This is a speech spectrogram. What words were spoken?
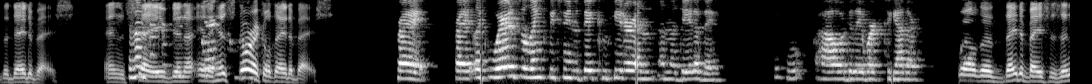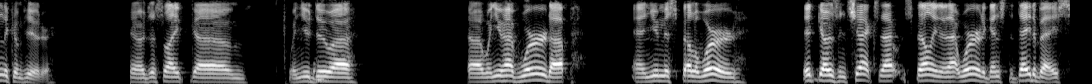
the database and saved in a, in a historical database. Right, right. Like, where's the link between the big computer and, and the database? How do they work together? Well, the database is in the computer. You know, just like um, when you do a uh, when you have Word up and you misspell a word, it goes and checks that spelling of that word against the database.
